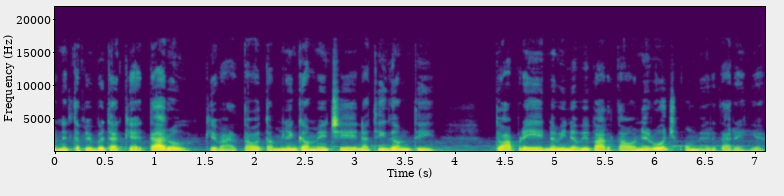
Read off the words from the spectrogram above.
મને તમે બધા કહેતા રહો કે વાર્તાઓ તમને ગમે છે, નથી ગમતી, તો આપણે નવી નવી વાર્તાઓને રોજ ઉમેરતા રહીએ.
